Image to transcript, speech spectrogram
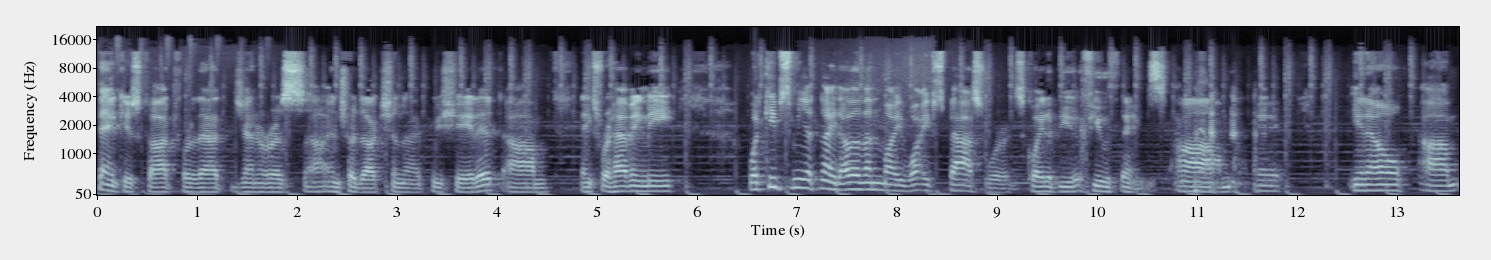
Thank you, Scott, for that generous uh, introduction. I appreciate it. Um, thanks for having me. What keeps me at night, other than my wife's passwords, quite a few, a few things. Um, eh, you know, um,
